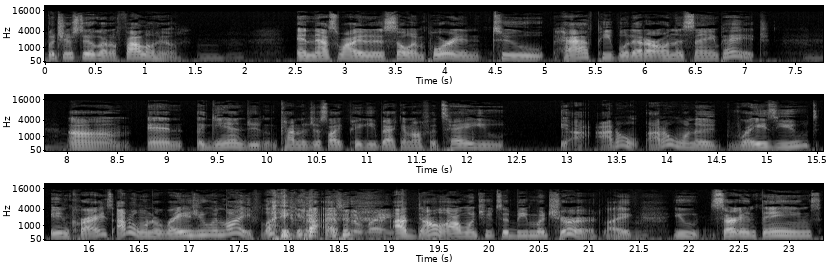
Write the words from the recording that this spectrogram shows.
but you're still going to follow him. And that's why it is so important to have people that are on the same page. Um and again dude, kind of just like piggybacking off of tay you yeah i don't i don't want to raise you in christ. I don't want to raise you in life. Like I, Right. I don't. I want you to be mature. Like mm-hmm. you certain things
